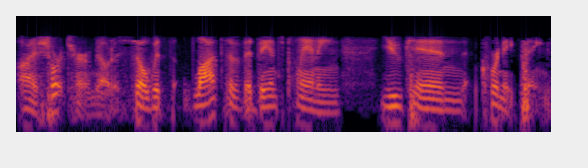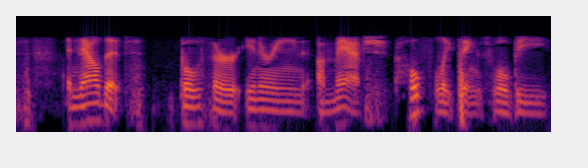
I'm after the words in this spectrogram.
on a short term notice. So with lots of advanced planning, you can coordinate things. And now that both are entering a match, hopefully things will be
